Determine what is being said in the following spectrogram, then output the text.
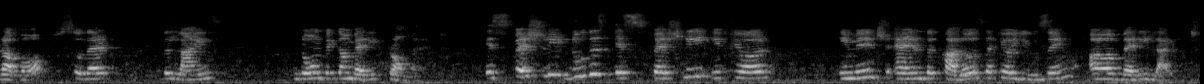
rub off so that the lines don't become very prominent. Especially do this especially if your image and the colors that you're using are very light.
